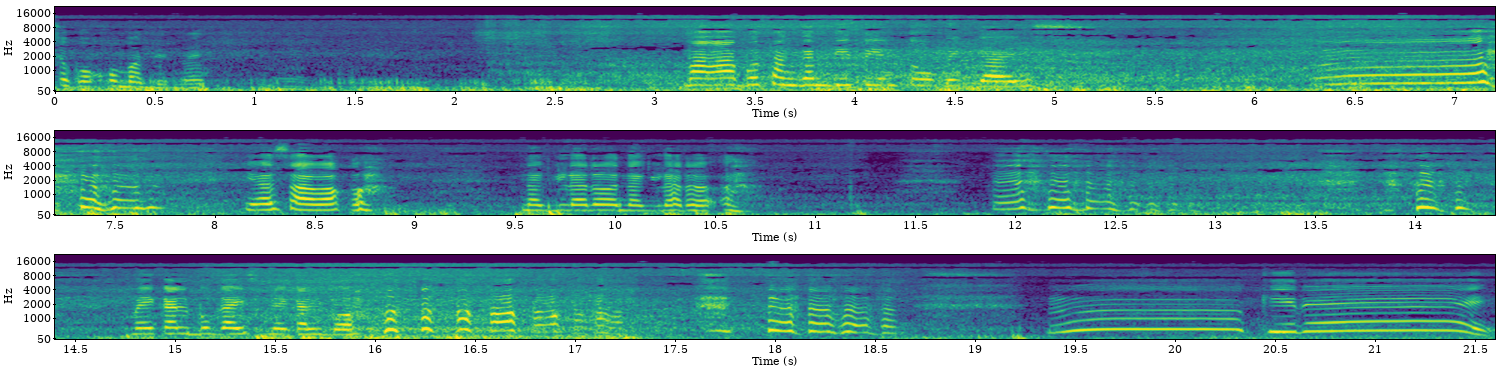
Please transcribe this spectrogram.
Sugo ko din eh. Maabot hanggang dito yung tubig guys. Ah! yung asawa ko. Naglaro, naglaro. may kalbo guys, may kalbo. uh, kire!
